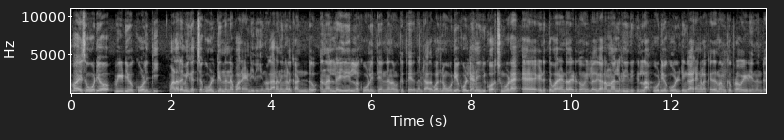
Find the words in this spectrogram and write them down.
അപ്പോൾ ഓഡിയോ വീഡിയോ ക്വാളിറ്റി വളരെ മികച്ച ക്വാളിറ്റി എന്ന് തന്നെ പറയേണ്ടിയിരിക്കുന്നു. കാരണം നിങ്ങൾ കണ്ടു നല്ല രീതിയിലുള്ള ക്വാളിറ്റി തന്നെ നമുക്ക് തരുന്നുണ്ട്. അതുപോലെ തന്നെ ഓഡിയോ ക്വാളിറ്റിയാണ് എനിക്ക് കുറച്ചും കൂടെ എടുത്ത് പറയേണ്ടതായിട്ട് തോന്നിയിട്ടുള്ളത്. കാരണം നല്ല രീതിക്കുള്ള ഓഡിയോ ക്വാളിറ്റിയും കാര്യങ്ങളൊക്കെ ഇത് നമുക്ക് പ്രൊവൈഡ് ചെയ്യുന്നുണ്ട്.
